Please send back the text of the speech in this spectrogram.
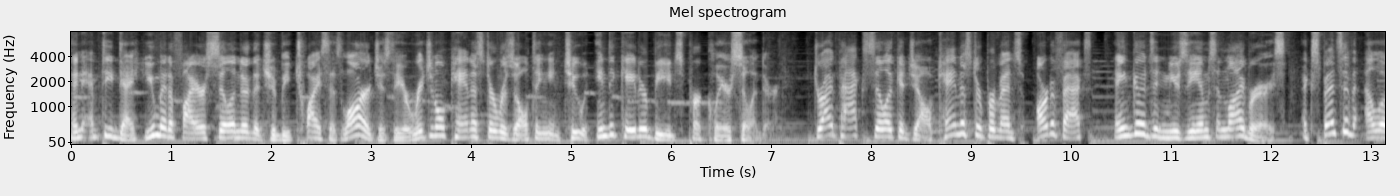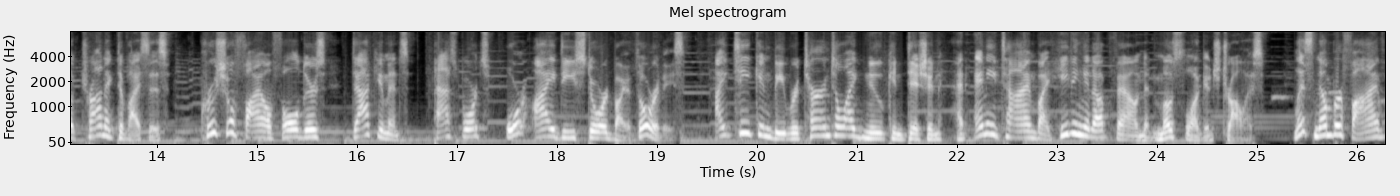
an empty dehumidifier cylinder that should be twice as large as the original canister resulting in two indicator beads per clear cylinder. Dry-Pak Silica Gel canister prevents artifacts and goods in museums and libraries, expensive electronic devices, crucial file folders, documents, passports, or ID stored by authorities. IT can be returned to like new condition at any time by heating it up found in most luggage trolleys. List number 5.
